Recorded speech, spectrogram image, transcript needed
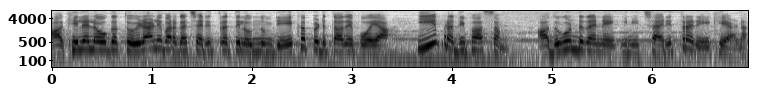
അഖില ലോക തൊഴിലാളി വർഗ ചരിത്രത്തിൽ ഒന്നും രേഖപ്പെടുത്താതെ പോയ ഈ പ്രതിഭാസം അതുകൊണ്ട് തന്നെ ഇനി ചരിത്ര രേഖയാണ്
